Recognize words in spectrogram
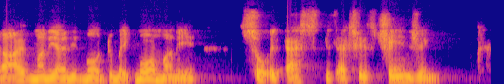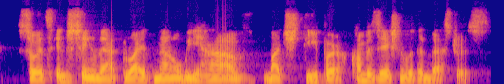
Uh, I have money, I need more to make more money. So it, it actually is changing. So it's interesting that right now we have much deeper conversation with investors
